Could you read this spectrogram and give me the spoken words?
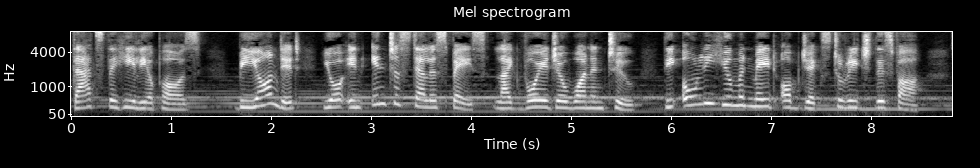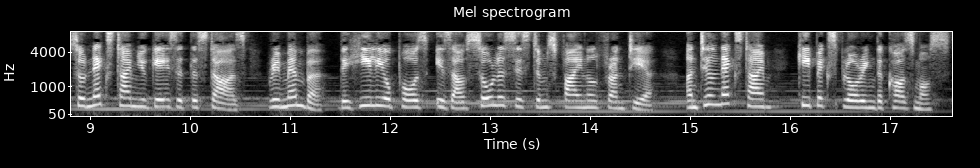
that's the heliopause. Beyond it, you're in interstellar space like Voyager 1 and 2, the only human-made objects to reach this far. So next time you gaze at the stars, remember the heliopause is our solar system's final frontier. Until next time, keep exploring the cosmos.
